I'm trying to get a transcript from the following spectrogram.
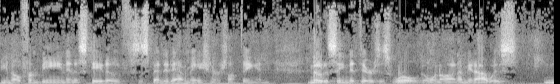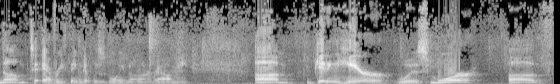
you know, from being in a state of suspended animation or something, and noticing that there's this world going on. I mean, I was numb to everything that was going on around me. Um, getting here was more of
